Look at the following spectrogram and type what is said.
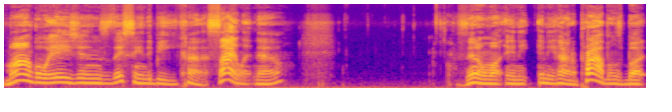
Mongol Asians, they seem to be kind of silent now. They don't want any any kind of problems, but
